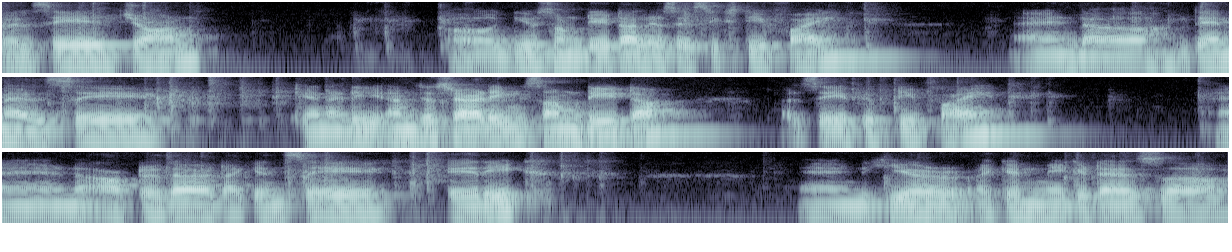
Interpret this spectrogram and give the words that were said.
i'll say john uh, give some data, let's say 65. And uh, then I'll say Kennedy. I'm just adding some data. I'll say 55. And after that, I can say Eric. And here I can make it as uh,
